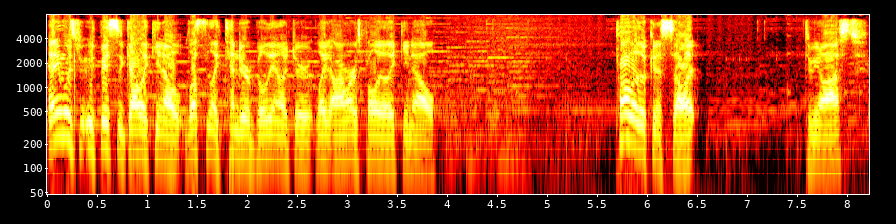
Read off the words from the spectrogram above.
anyone who's basically got, like, you know, less than, like, 10 durability on, like, their light armor is probably, like, you know, probably looking to sell it, to be honest.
